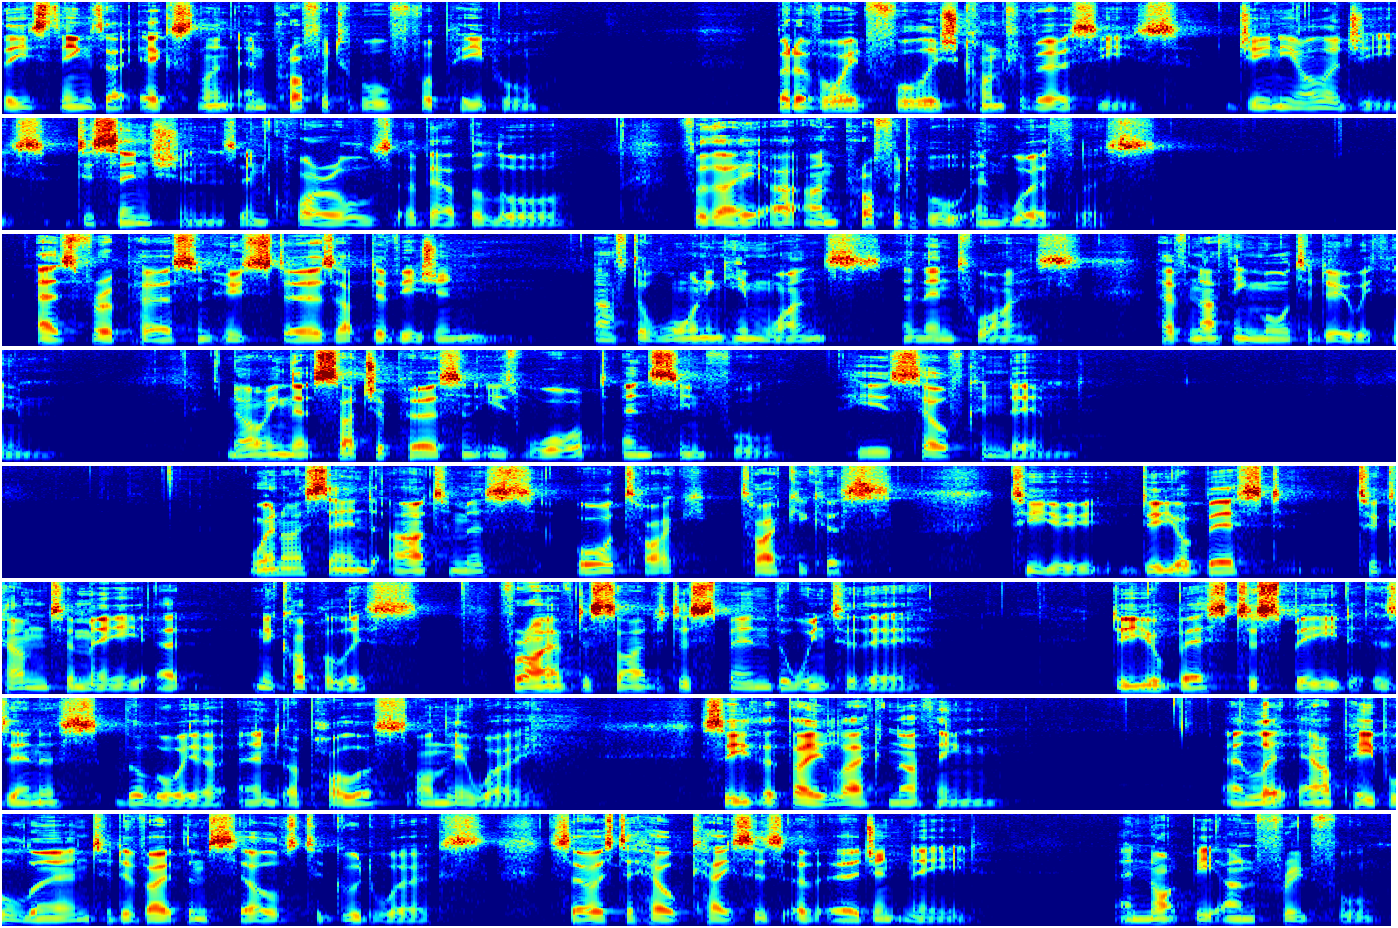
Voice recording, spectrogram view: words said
These things are excellent and profitable for people. But avoid foolish controversies, genealogies, dissensions, and quarrels about the law, for they are unprofitable and worthless. As for a person who stirs up division, after warning him once and then twice, have nothing more to do with him. Knowing that such a person is warped and sinful, he is self condemned. When I send Artemas or Tychicus to you, do your best to come to me at Nicopolis, for I have decided to spend the winter there. Do your best to speed Zenas the lawyer and Apollos on their way. See that they lack nothing. And let our people learn to devote themselves to good works, so as to help cases of urgent need, and not be unfruitful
